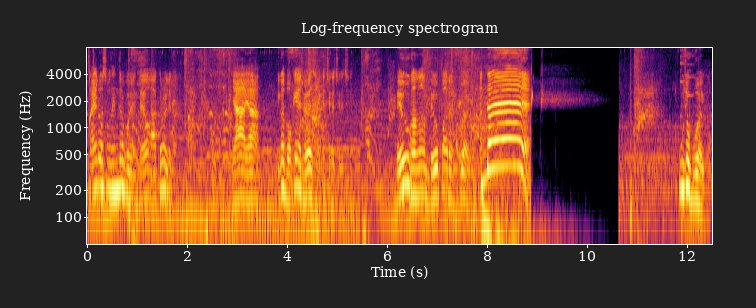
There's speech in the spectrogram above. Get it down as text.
사이러스보다 힘들어 보이는데요? 아 그럴 리가 야 야 이거 먹게 해줘야지 그치 그치 그치 매우 강한 매우 빠른 뭐야 이거 안돼! 오 저거 뭐야 이거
